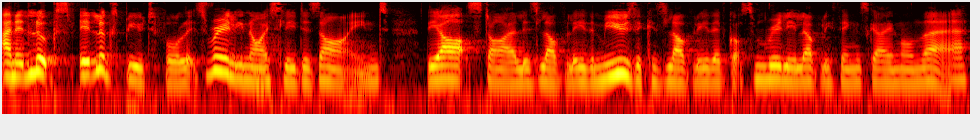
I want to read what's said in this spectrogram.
And it looks it looks beautiful. It's really nicely designed. The art style is lovely. The music is lovely. They've got some really lovely things going on there.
